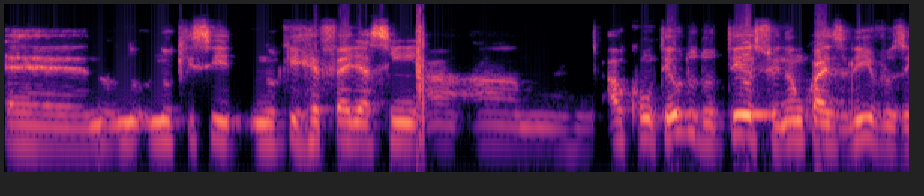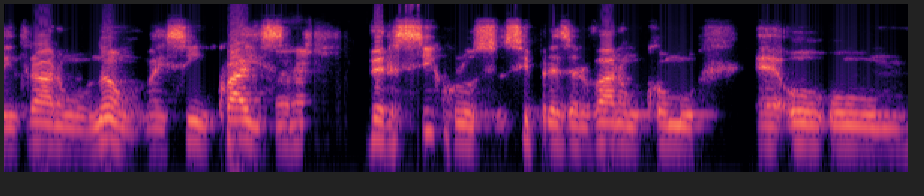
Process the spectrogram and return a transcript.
é, no, no, que se, no que refere assim a, a, ao conteúdo do texto e não quais livros entraram ou não, mas sim quais uhum. versículos se preservaram como é, o, o,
